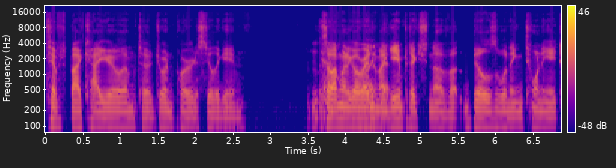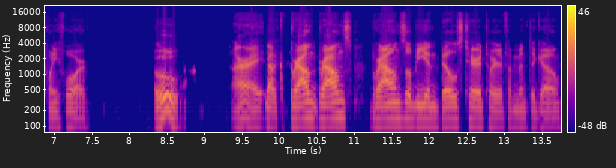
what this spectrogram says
tipped by Kaiir Elam to Jordan Poyer to steal the game. Okay. So I'm gonna go right like into my that. game prediction of uh, Bills winning 28-24. ooh, all right. Yeah, Brown Browns Browns will be in Bills territory if I'm meant to go.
